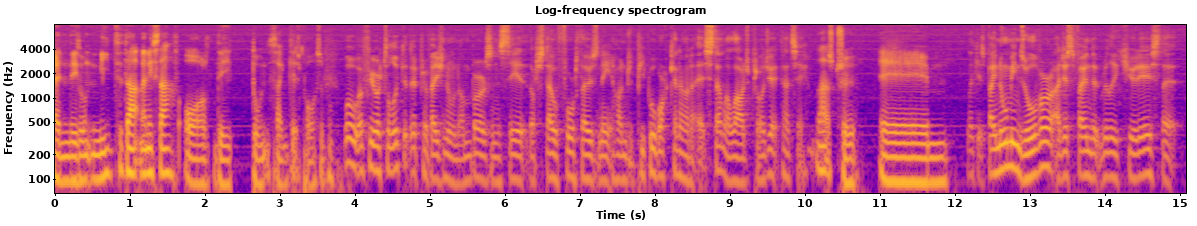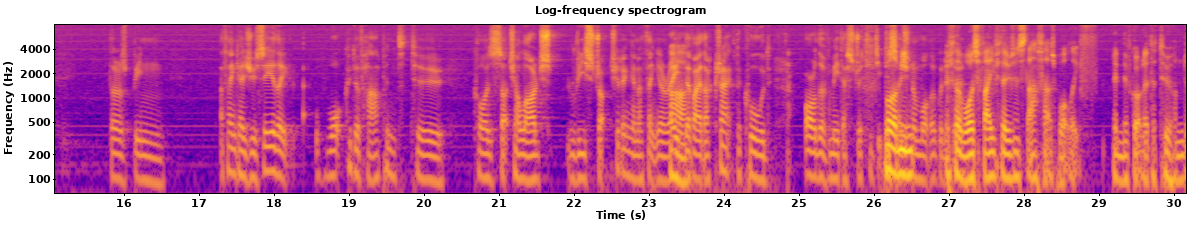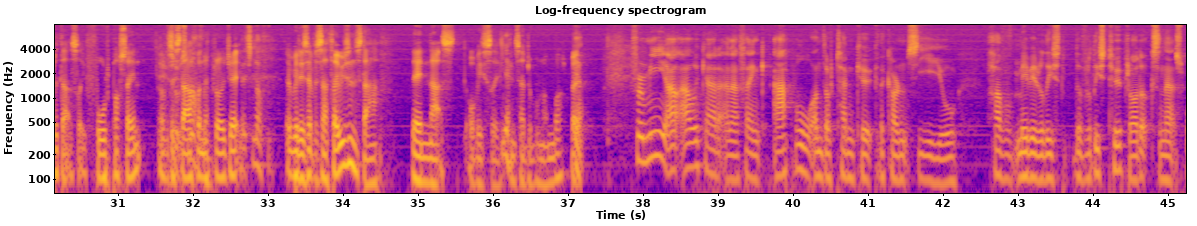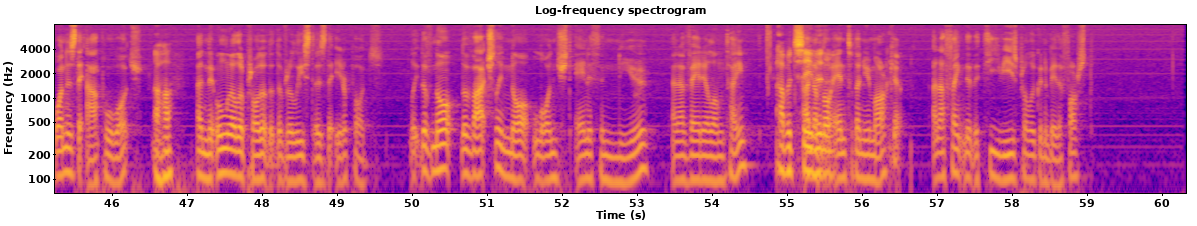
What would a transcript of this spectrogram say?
and they don't need that many staff, or they don't think it's possible. Well, if we were to look at the provisional numbers and say that there's still four thousand eight hundred people working on it, it's still a large project. I'd say. That's true. Um, Like it's by no means over. I just found it really curious that there's been, I think, as you say, like what could have happened to cause such a large restructuring. And I think you're right. Uh-huh. They've either cracked the code or they've made a strategic Well, I decision mean, on what they're going to do. if there was five thousand staff, that's what like, f- and they've got rid of two hundred. That's like four percent Yeah, of so the staff on the project. it's nothing. Whereas if it's a thousand staff, then that's obviously a considerable number. But Yeah. For me, I, I look at it and I think Apple under Tim Cook, the current CEO, have maybe released they've released two products, and that's one is the Apple Watch, uh huh. and the only other product that they've released is the AirPods. Like they've not, they've actually not launched anything new in a very long time, I would say and they've not entered a new market. And I think that the TV is probably going to be the first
